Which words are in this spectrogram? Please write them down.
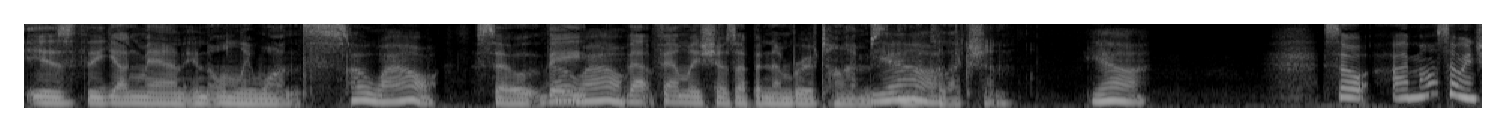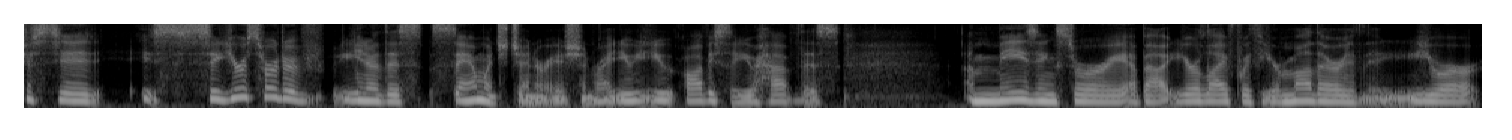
is the young man in Only Once. Oh wow, So they Oh, wow. that family shows up a number of times in the collection. Yeah. So I'm also interested. So you're sort of, you know, this sandwich generation, right? You, you obviously you have this amazing story about your life with your mother. You're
